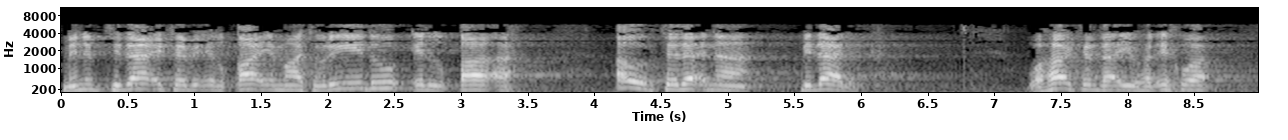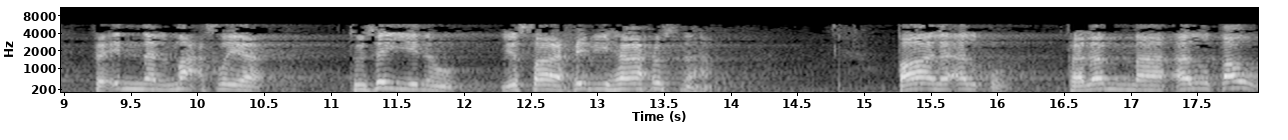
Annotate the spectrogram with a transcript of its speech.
من ابتدائك بإلقاء ما تريد إلقاءه أو ابتدأنا بذلك. وهكذا أيها الإخوة فإن المعصية تزين لصاحبها حسنها. قال ألقوا فلما ألقوا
